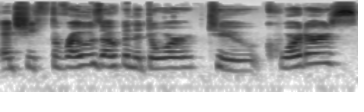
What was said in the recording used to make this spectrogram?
and she throws open the door to quarters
